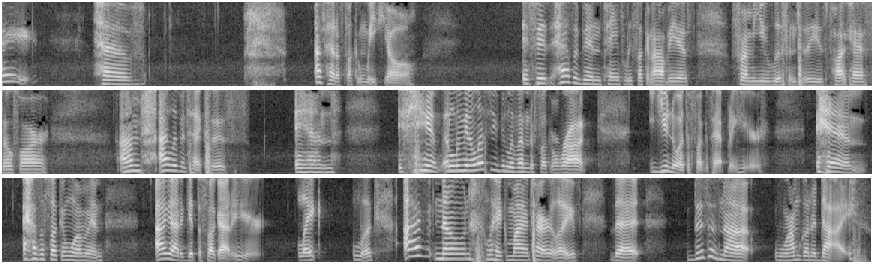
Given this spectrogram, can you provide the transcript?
I have I've had a fucking week, y'all. If it hasn't been painfully fucking obvious from you listening to these podcasts so far, I'm I live in Texas and if you I mean unless you've been living under fucking rock, you know what the fuck is happening here. And as a fucking woman, I got to get the fuck out of here. Like look, I've known like my entire life that this is not where I'm gonna die.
